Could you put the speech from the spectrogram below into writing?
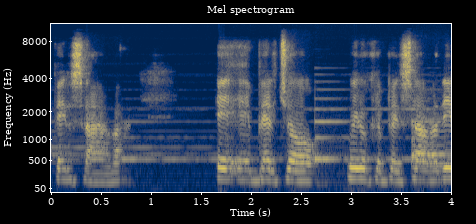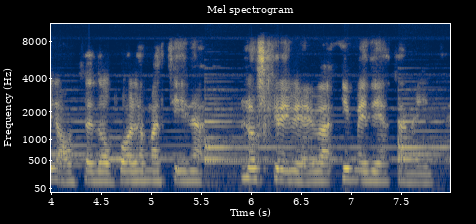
pensava e, e perciò quello che pensava di notte dopo la mattina lo scriveva immediatamente.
